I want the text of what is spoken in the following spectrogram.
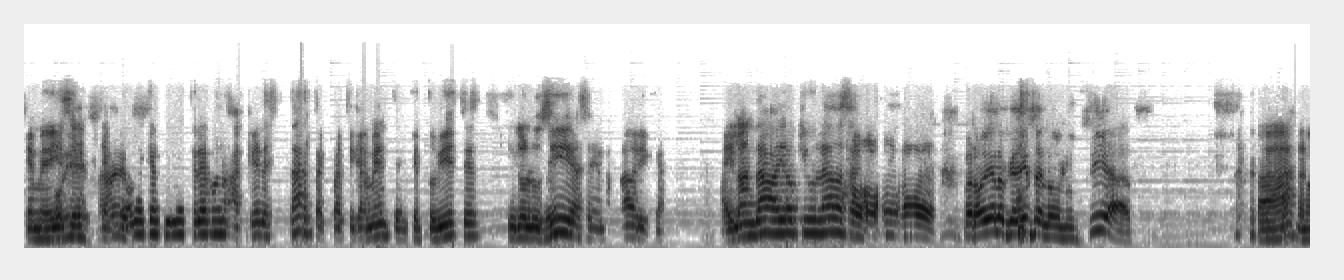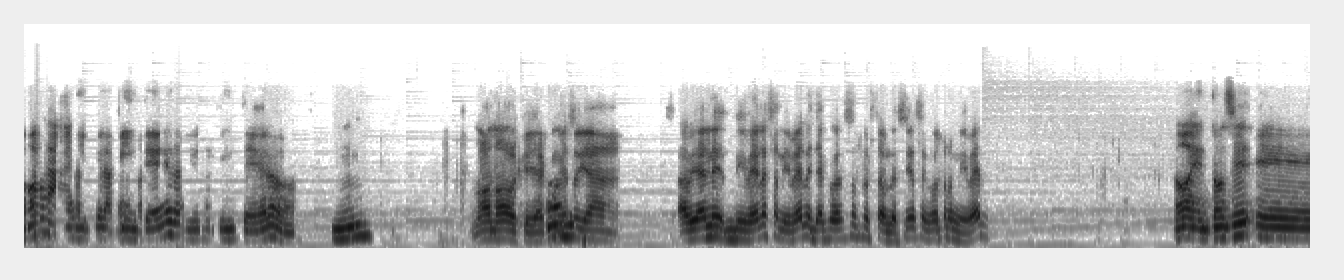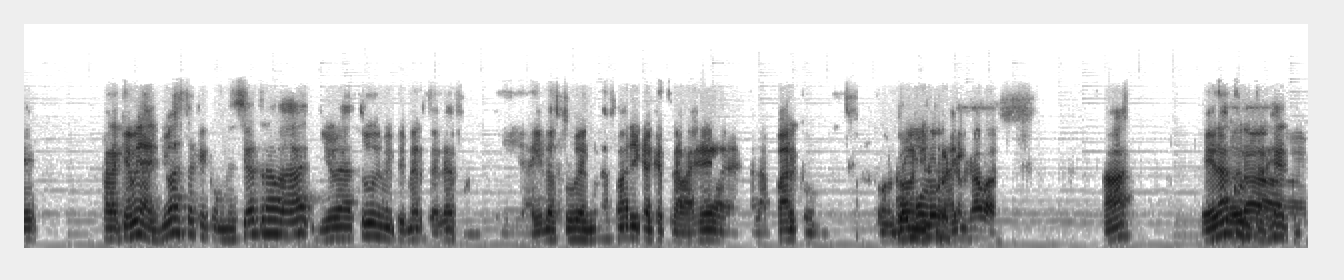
que me dice, ¿te acuerdas que el primer teléfono, aquel startup prácticamente, que tuviste y lo lucías en la fábrica? Ahí lo andaba yo aquí a un lado. pero oye lo que dice, los Lucías. Ah, no, era pintero, era pintero. Mm. No, no, que ya con eso ya había niveles a niveles, ya con eso te establecías en otro nivel. No, entonces, eh, para que vean, yo hasta que comencé a trabajar, yo ya tuve mi primer teléfono. Y ahí lo tuve en una fábrica que trabajé a, la par con, con ¿Cómo lo recargabas? Ah, era, con tarjeta.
